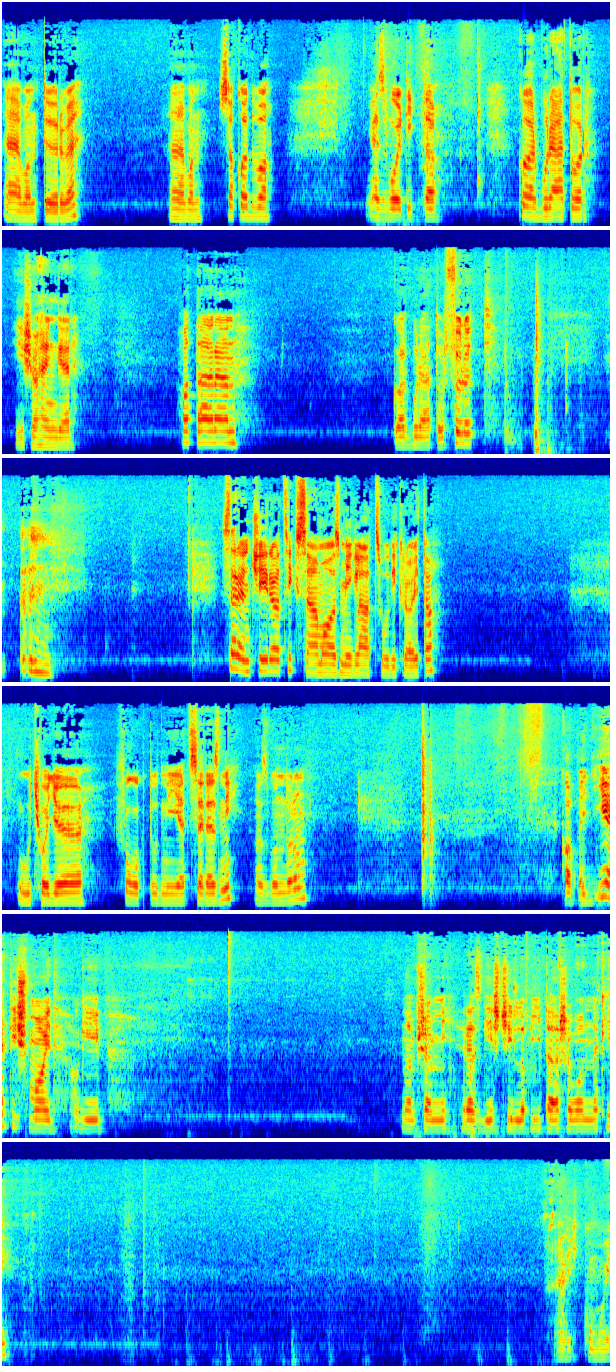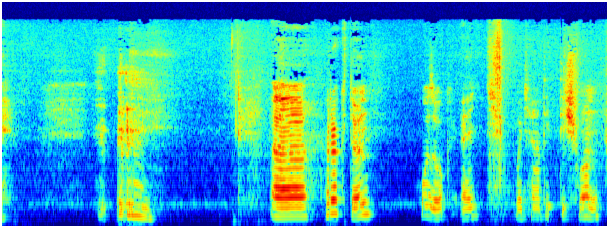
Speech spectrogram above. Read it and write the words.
el van törve, el van szakadva. Ez volt itt a karburátor és a henger határán, karburátor fölött. Szerencsére a cikk száma az még látszódik rajta. Úgyhogy ö, fogok tudni ilyet szerezni, azt gondolom. Kap egy ilyet is majd a gép. Nem semmi rezgés csillapítása van neki. Elég komoly. Rögtön hozok egy, vagy hát itt is van,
